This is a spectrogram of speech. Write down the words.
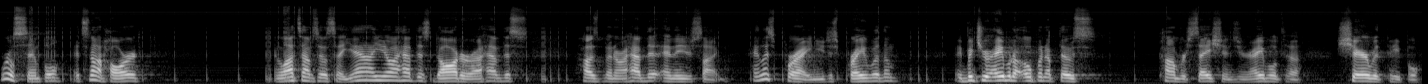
Real simple. It's not hard. And a lot of times they'll say, yeah, you know, I have this daughter, or I have this husband, or I have this. And then you're just like, hey, let's pray. And you just pray with them. But you're able to open up those conversations. You're able to share with people.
